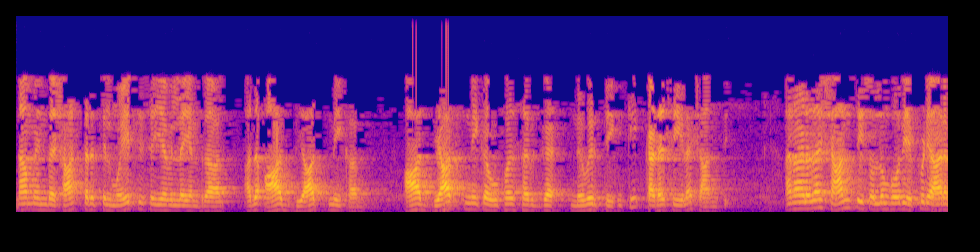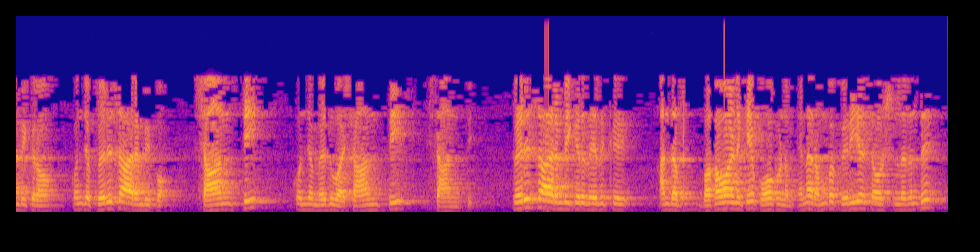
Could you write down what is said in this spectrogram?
நாம் இந்த சாஸ்திரத்தில் முயற்சி செய்யவில்லை என்றால் அது ஆத்தியாத்மிகம் ஆத்தியாத்மிக உபசர்க நிவர்த்திக்கு கடைசியில சாந்தி. அதனாலதான் சாந்தி சொல்லும் போது எப்படி ஆரம்பிக்கிறோம்? கொஞ்சம் பெருசா ஆரம்பிப்போம். சாந்தி கொஞ்சம் மெதுவா. சாந்தி சாந்தி. பெருசா ஆரம்பிக்கிறது எதுக்கு? அந்த பகவானுக்கே போகணும். ஏன்னா ரொம்ப பெரிய சோர்ஸ்ல இருந்து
